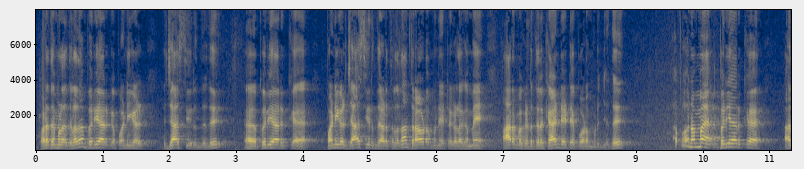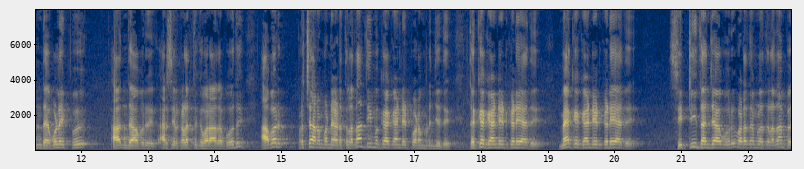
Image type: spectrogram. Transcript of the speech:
வட தமிழகத்தில் தான் பெரியாருக்கு பணிகள் ஜாஸ்தி இருந்தது. அஹ், பெரியாருக்கு பணிகள் ஜாஸ்தி இருந்த இடத்துல தான் திராவிட முன்னேற்ற கழகமே ஆரம்ப கட்டத்தில் கேண்டிடேட்டே போட முடிஞ்சது. அப்போ நம்ம பெரியாருக்கு அந்த உழைப்பு அந்த அவர் அரசியல் களத்துக்கு வராத போது அவர் பிரச்சாரம் பண்ண இடத்துல தான் திமுக கேண்டிடேட் போட முடிஞ்சது. தெற்க கேண்டிடேட் கிடையாது மேற்க கேண்டிடேட் கிடையாது. சிட்டி தஞ்சாவூர் வட தமிழகத்தில் தான் இப்போ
